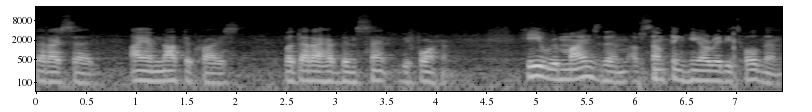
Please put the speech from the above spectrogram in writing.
that I said, I am not the Christ, but that I have been sent before him. He reminds them of something he already told them,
